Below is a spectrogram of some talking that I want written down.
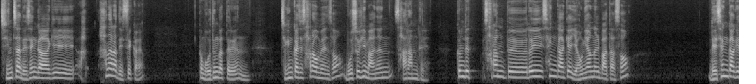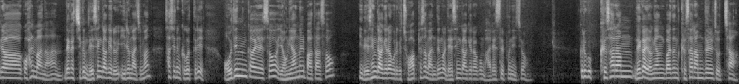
진짜 내 생각이 하나라도 있을까요? 그 모든 것들은 지금까지 살아오면서 무수히 많은 사람들 그런데 사람들의 생각에 영향을 받아서 내 생각이라고 할 만한 내가 지금 내 생각을 이름하지만 사실은 그것들이 어딘가에서 영향을 받아서 이 내 생각이라고 이렇게 조합해서 만든 걸 내 생각이라고 말했을 뿐이죠. 그리고 그 사람 내가 영향받은 그 사람들조차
